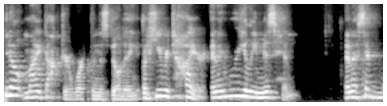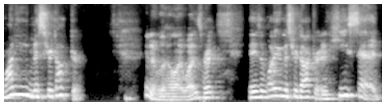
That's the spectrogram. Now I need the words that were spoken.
you know my doctor worked in this building but he retired and i really miss him and I said, Why do you miss your doctor? You know who the hell I was, right? And he said, Why do you miss your doctor? And he said,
